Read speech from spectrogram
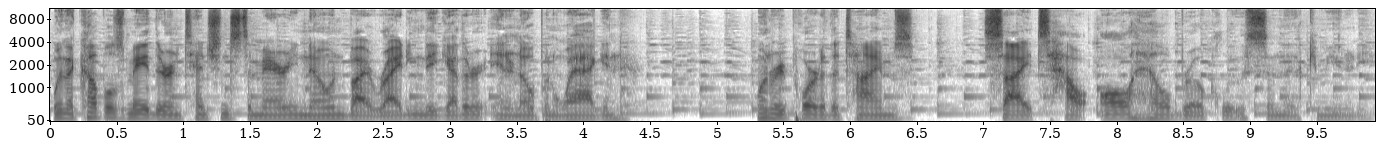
When the couples made their intentions to marry known by riding together in an open wagon, one report of the Times cites how all hell broke loose in the community.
